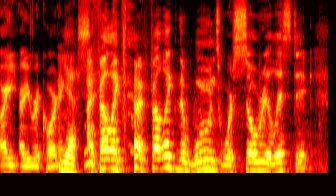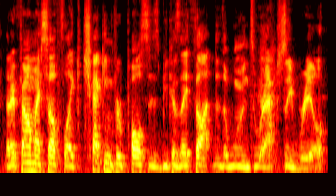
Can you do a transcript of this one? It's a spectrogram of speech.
are, you, are you recording? Yes. I felt like I felt like the wounds were so realistic that I found myself like checking for pulses because I thought that the wounds were actually real.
